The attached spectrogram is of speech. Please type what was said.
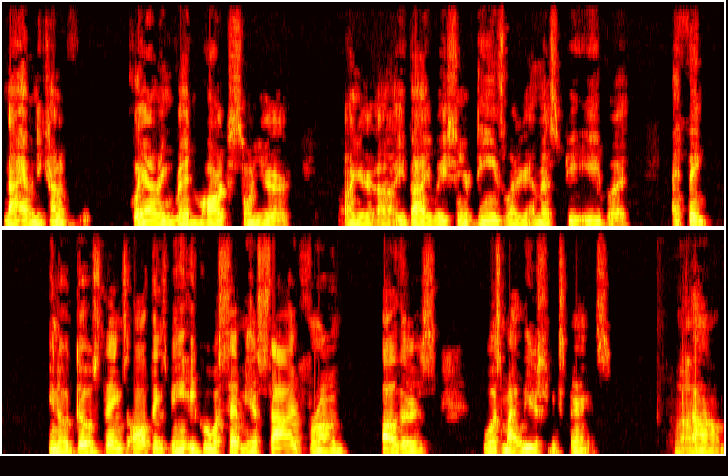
not have any kind of glaring red marks on your on your uh, evaluation, your dean's letter, your MSPE. But I think you know those things, all things being equal, what set me aside from others was my leadership experience. Wow. Um,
